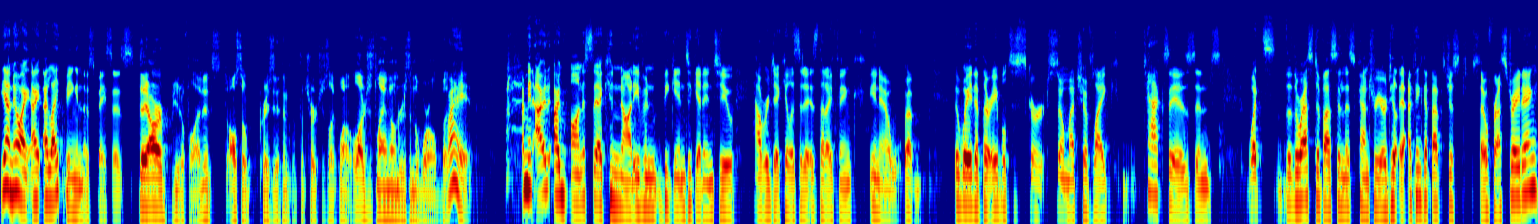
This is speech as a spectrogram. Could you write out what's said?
Yeah, no, I I, I like being in those spaces. They are beautiful, and it's also crazy to think that the church is like one of the largest landowners in the world. But Right. I mean, I, I honestly, I cannot even begin to get into how ridiculous it is that I think, you know, um, the way that they're able to skirt so much of like taxes and what's the, the rest of us in this country are dealing. I think that that's just so frustrating.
